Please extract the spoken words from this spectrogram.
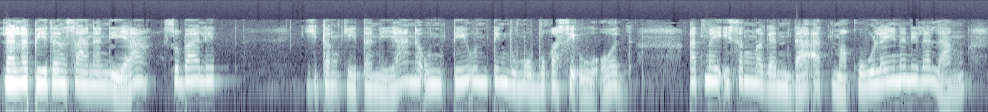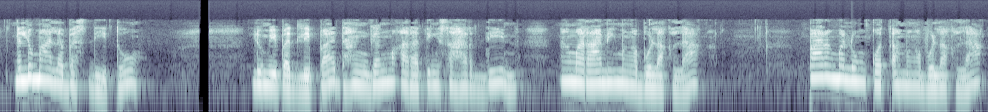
Lalapitan sana niya, subalit kitang-kita niya na unti-unting bumubukas si Uod at may isang maganda at makulay na nilalang na lumalabas dito. Lumipad-lipad hanggang makarating sa hardin ng maraming mga bulaklak. Parang malungkot ang mga bulaklak,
